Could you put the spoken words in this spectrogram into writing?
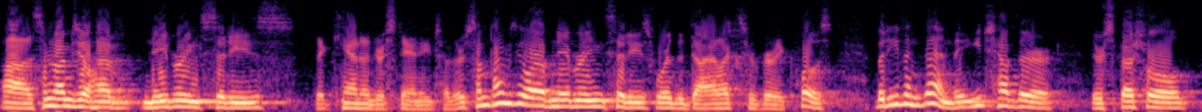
Uh, sometimes you'll have neighboring cities that can't understand each other. Sometimes you'll have neighboring cities where the dialects are very close. But even then, they each have their, their special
